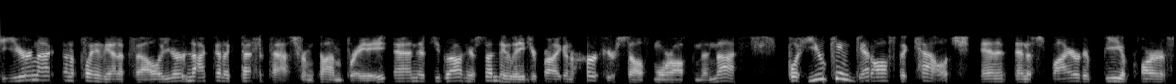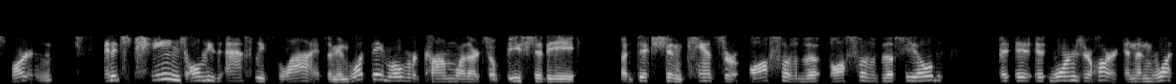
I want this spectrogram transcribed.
you're not going to play in the NFL. You're not going to catch a pass from Tom Brady. And if you go out in your Sunday league, you're probably going to hurt yourself more often than not. But you can get off the couch and, and aspire to be a part of Spartan. And it's changed all these athletes' lives. I mean, what they've overcome, whether it's obesity, addiction, cancer, off of the off of the field, it, it warms your heart. And then what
